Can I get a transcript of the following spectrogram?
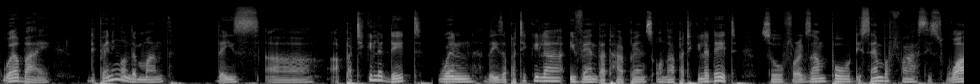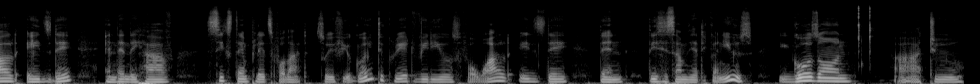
whereby depending on the month, there is uh, a particular date when there is a particular event that happens on that particular date. So for example, December 1st is World AIDS Day, and then they have six templates for that. So if you're going to create videos for World AIDS Day, then this is something that you can use. It goes on uh, to,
